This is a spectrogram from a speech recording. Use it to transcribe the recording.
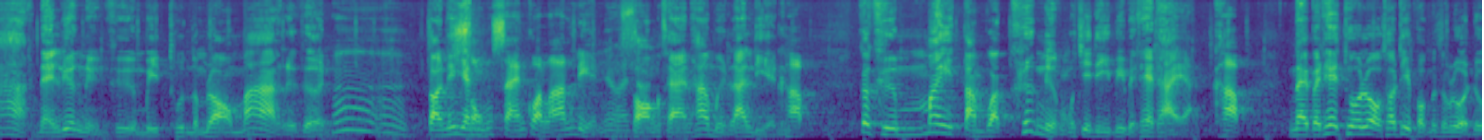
มากในเรื่องหนึ่งคือมีทุนสำรองมากเหลือเกิน ตอนนี้ยังสองแสนกว่าล้านเหรียญใช่ไหม2องแสนห้าหมื่นล้านเหรียญครับก็คือไม่ต่ำกว่าครึ่งหนึ่งของ GDP ประเทศไทยอะครับในประเทศทั่วโลกเท่าที่ผมไปสำรวจดู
